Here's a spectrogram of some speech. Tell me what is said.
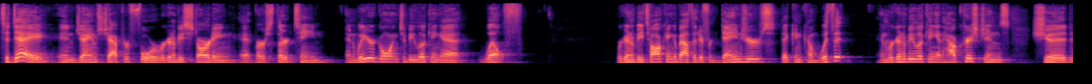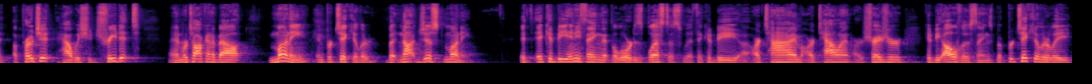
Today, in James chapter 4, we're going to be starting at verse 13 and we are going to be looking at wealth. We're going to be talking about the different dangers that can come with it, and we're going to be looking at how Christians should approach it, how we should treat it, and we're talking about money in particular, but not just money. It, it could be anything that the Lord has blessed us with. It could be uh, our time, our talent, our treasure. It could be all of those things, but particularly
